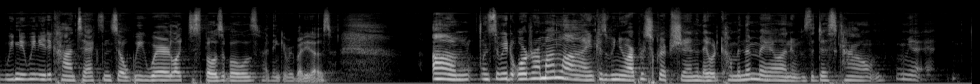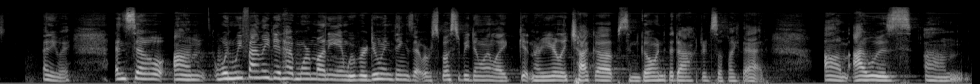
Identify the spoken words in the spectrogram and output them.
we knew we needed contacts and so we wear like disposables. I think everybody does. Um, and so we'd order them online because we knew our prescription and they would come in the mail and it was a discount Anyway, and so um, when we finally did have more money and we were doing things that we were supposed to be doing, like getting our yearly checkups and going to the doctor and stuff like that, um, I was, um,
